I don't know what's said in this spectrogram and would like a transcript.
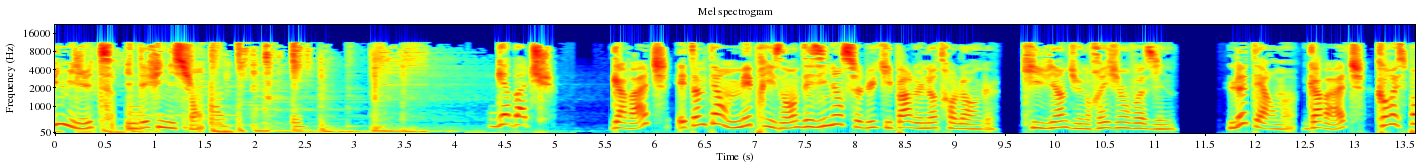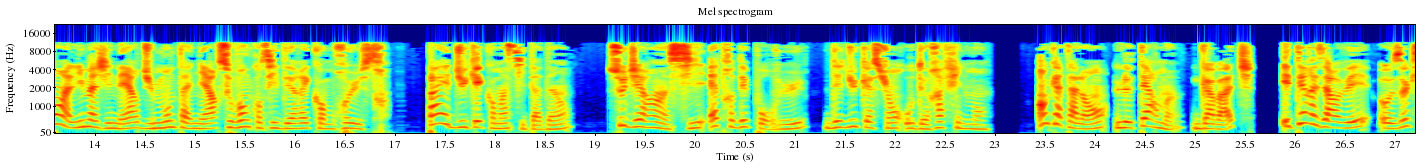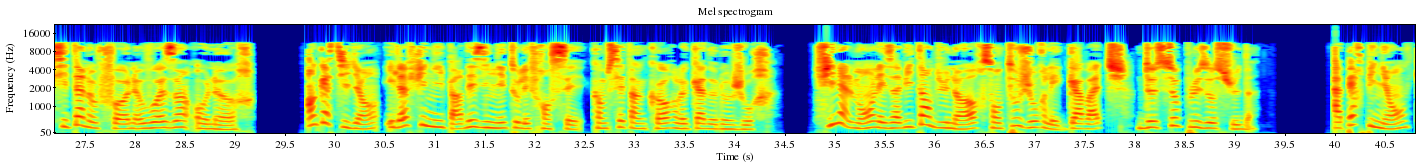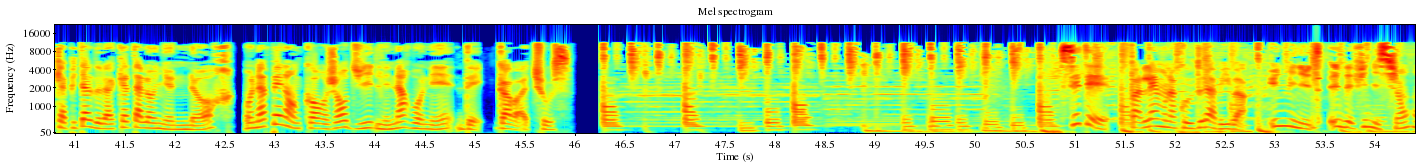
Une minute, une définition. Gabach. Gavach est un terme méprisant désignant celui qui parle une autre langue, qui vient d'une région voisine. Le terme Gavach correspond à l'imaginaire du montagnard souvent considéré comme rustre, pas éduqué comme un citadin, suggérant ainsi être dépourvu d'éducation ou de raffinement. En catalan, le terme Gavach était réservé aux occitanophones voisins au nord. En castillan, il a fini par désigner tous les Français, comme c'est encore le cas de nos jours. Finalement, les habitants du nord sont toujours les Gavach, de ceux plus au sud. À Perpignan, capitale de la Catalogne Nord, on appelle encore aujourd'hui les Narbonnais des Gavachos. C'était Parlem una cultura viva, une minute, une définition,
